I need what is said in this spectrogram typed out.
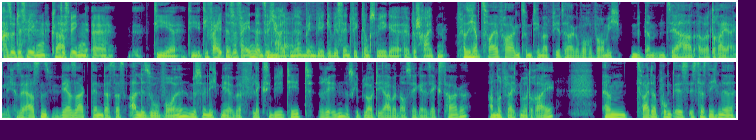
Also deswegen, deswegen äh, die, die, die Verhältnisse verändern sich halt, ne, wenn wir gewisse Entwicklungswege äh, beschreiten. Also ich habe zwei Fragen zum Thema Vier-Tage-Woche, warum ich mit einem sehr hart, aber drei eigentlich. Also erstens, wer sagt denn, dass das alle so wollen? Müssen wir nicht mehr über Flexibilität reden? Es gibt Leute, die arbeiten auch sehr gerne sechs Tage, andere vielleicht nur drei. Ähm, zweiter Punkt ist, ist das nicht eine,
